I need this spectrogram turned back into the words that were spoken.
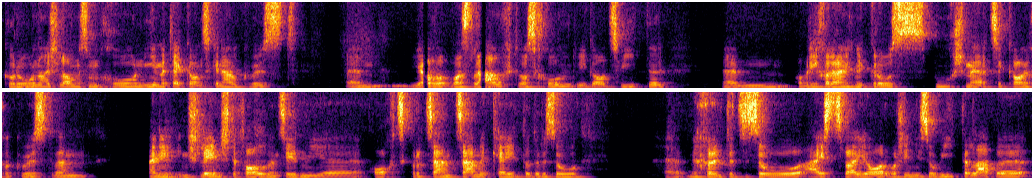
Corona ist langsam gekommen, niemand hat ganz genau gewusst, ähm, ja, was läuft, was kommt, wie geht es weiter. Ähm, aber ich hatte eigentlich nicht groß Bauchschmerzen gehabt. Ich habe gewusst, wenn, im schlimmsten Fall, wenn es irgendwie äh, 80 Prozent zusammengeht oder so, äh, wir könnten so ein, zwei Jahre wahrscheinlich so weiterleben.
